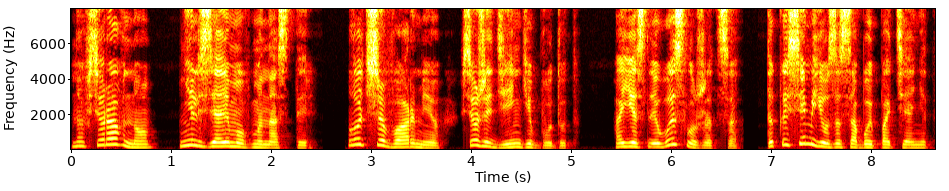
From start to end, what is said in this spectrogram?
Но все равно нельзя ему в монастырь. Лучше в армию, все же деньги будут. А если выслужится, так и семью за собой потянет.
